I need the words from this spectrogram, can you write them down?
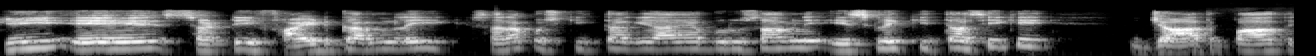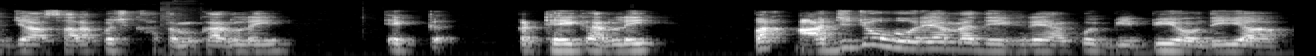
ਕੀ ਇਹ ਸਰਟੀਫਾਈਡ ਕਰਨ ਲਈ ਸਾਰਾ ਕੁਝ ਕੀਤਾ ਗਿਆ ਹੈ? ਗੁਰੂ ਸਾਹਿਬ ਨੇ ਇਸ ਲਈ ਕੀਤਾ ਸੀ ਕਿ ਜਾਤ ਪਾਤ ਜਾਂ ਸਾਰਾ ਕੁਝ ਖਤਮ ਕਰਨ ਲਈ, ਇੱਕ ਇਕੱਠੇ ਕਰ ਲਈ। ਪਰ ਅੱਜ ਜੋ ਹੋ ਰਿਹਾ, ਮੈਂ ਦੇਖ ਰਿਹਾ, ਕੋਈ ਬੀਬੀ ਆਉਂਦੀ ਆ,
